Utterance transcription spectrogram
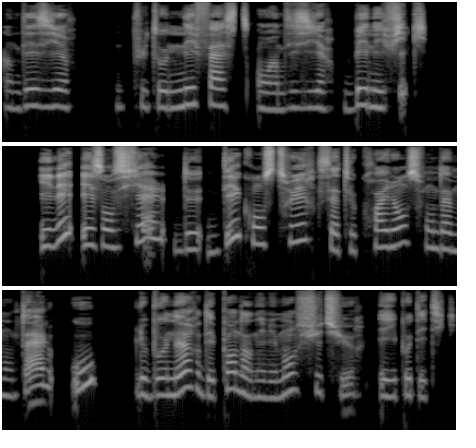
un désir plutôt néfaste en un désir bénéfique, il est essentiel de déconstruire cette croyance fondamentale où le bonheur dépend d'un élément futur et hypothétique.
